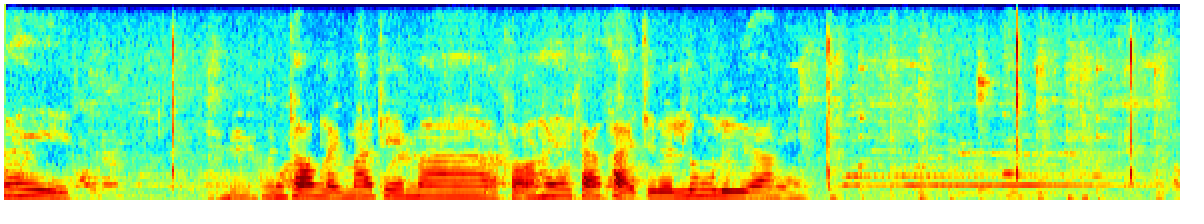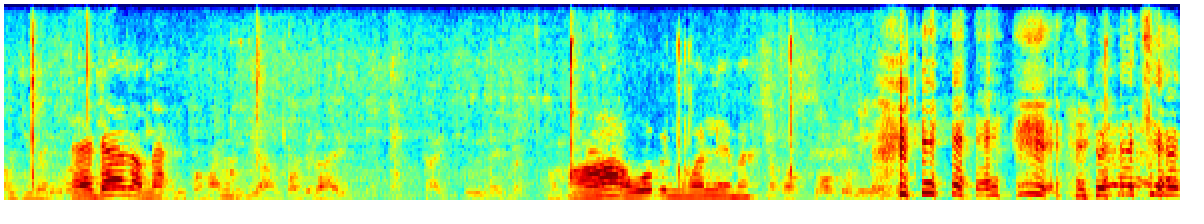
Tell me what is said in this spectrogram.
ให้เงินทองไหลมาเทมา ขอให้ค้าขายเจริญรุ่งเรือง ได้ได้เหรอแม่ประมาณกี่อย่างก่อนจะได้ไก่คืนในแบบอ๋อโอ้เป็นม้วนเลยมา เฉพาะซอสตัวนี้เหรอแม่เชือก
